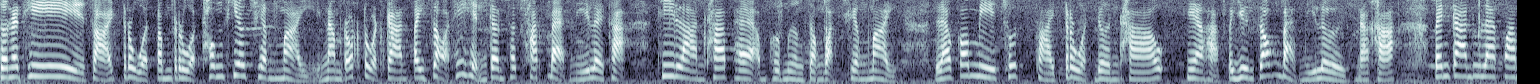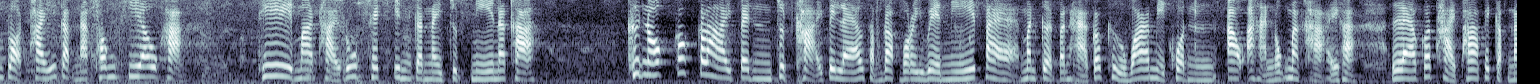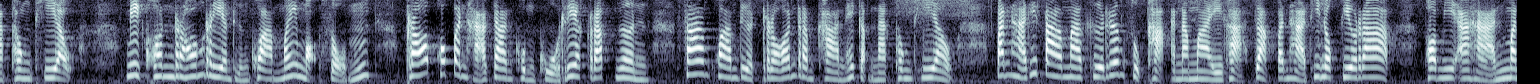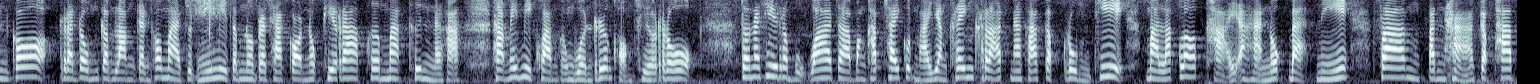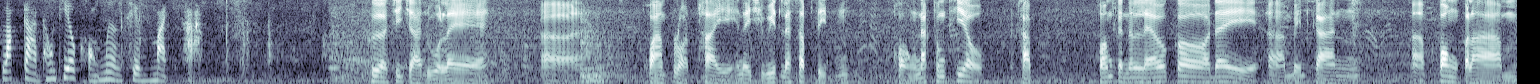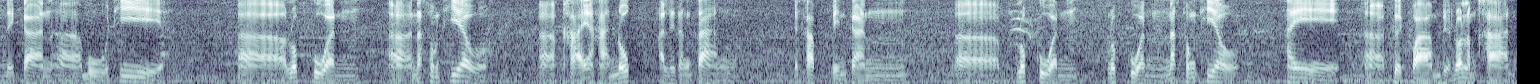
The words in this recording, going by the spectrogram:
เจ้าหน้าที่สายตรวจตำรวจท่องเที่ยวเชียงใหม่นำรถตรวจการไปจอดให้เห็นกันชัดๆ แบบนี้เลยค่ะ ที่ลานท่าแพอำเภอเมืองจังหวัดเชียงใหม่ แล้วก็มีชุดสายตรวจเดินเท้าเนี่ยค่ะ ไปยืนจ้องแบบนี้เลยนะคะ เป็นการดูแลความปลอดภัยให้กับนักท่องเที่ยวค่ะ ที่มาถ่ายรูปเช็คอินกันในจุดนี้นะคะ คือนกก็กลายเป็นจุดขายไปแล้วสำหรับบริเวณนี้ แต่มันเกิดปัญหาก็คือว่ามีคนเอาอาหารนกมาขายค่ะ แล้วก็ถ่ายภาพให้กับนักท่องเที่ยว มีคนร้องเรียนถึงความไม่เหมาะสม เพราะพบปัญหาการข่มขู่เรียกรับเงิน สร้างความเดือดร้อนรำคาญให้กับนักท่องเที่ยว ปัญหาที่ตามมาคือเรื่องสุขอนามัยค่ะ จากปัญหาที่นกพิราบ พอมีอาหารมันก็ระดมกำลังกันเข้ามาจุดนี้มีจำนวนประชากรนกพิราบเพิ่มมากขึ้นนะคะทำให้มีความกังวลเรื่องของเชื้อโรค เจ้าหน้าที่ระบุว่าจะบังคับใช้กฎหมายอย่างเคร่งครัดนะคะ กับกลุ่มที่มาลักลอบขายอาหารนกแบบนี้ สร้างปัญหากับภาพลักษณ์การท่องเที่ยวของเมืองเชียงใหม่ค่ะ เพื่อที่จะดูแลความปลอดภัยในชีวิตและทรัพย์สินของนักท่องเที่ยวนะครับ พร้อมกันนั้นแล้วก็ได้เป็นการ ป้องปรามในการหมู่ที่รบกวนนักท่องเที่ยวขายอาหารนกอะไรต่างๆนะครับ เป็นการรบกวนรบกวนนักท่องเที่ยวให้เอ่อเกิดความเดือดร้อนลำคาญ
